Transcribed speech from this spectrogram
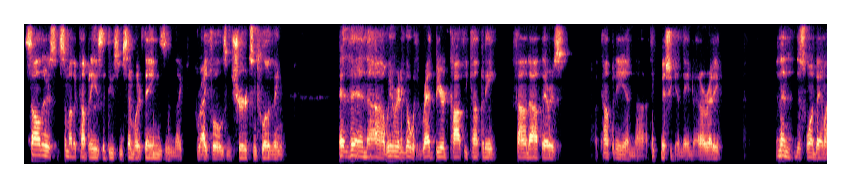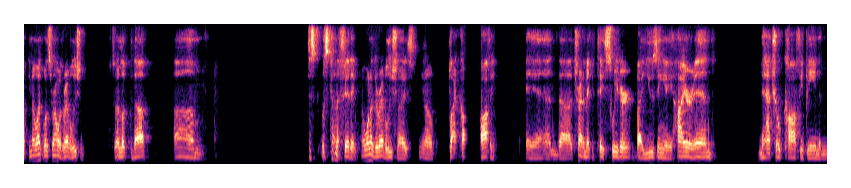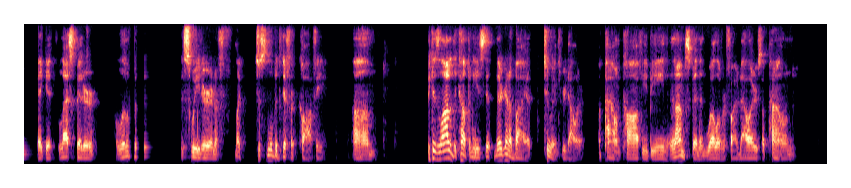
saw there's some other companies that do some similar things and like rifles and shirts and clothing. And then uh, we were going to go with Red Beard Coffee Company. Found out there was a company in uh, I think Michigan named that already. And then this one day I'm like, you know what? What's wrong with Revolution? So I looked it up. um, just was kind of fitting. I wanted to revolutionize, you know, black coffee and uh, try to make it taste sweeter by using a higher end natural coffee bean and make it less bitter, a little bit sweeter, and a, like just a little bit different coffee. Um, because a lot of the companies they're going to buy it two and three dollar a pound coffee bean, and I'm spending well over five dollars a pound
